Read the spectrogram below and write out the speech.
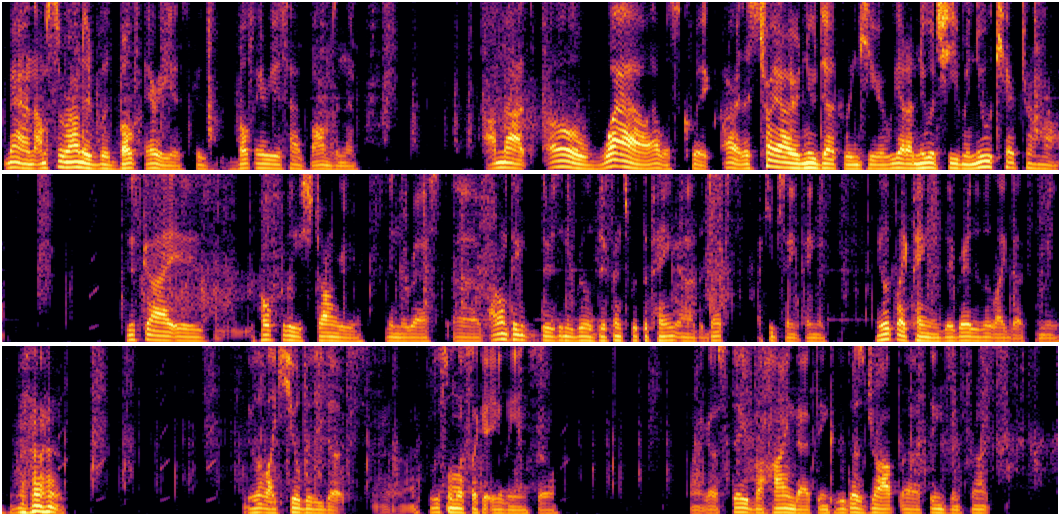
Man, I'm surrounded with both areas because both areas have bombs in them. I'm not. Oh, wow. That was quick. Alright, let's try out our new duckling here. We got a new achievement, new character unlocked. This guy is hopefully stronger than the rest. Uh, I don't think there's any real difference with the peng uh, the ducks. I keep saying penguins. They look like penguins. They barely look like ducks to me. they look like hillbilly ducks. Uh, this one looks like an alien, so I gotta stay behind that thing because it does drop uh, things in front.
